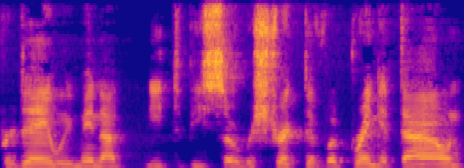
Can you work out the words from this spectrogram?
per day. We may not need to be so restrictive, but bring it down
